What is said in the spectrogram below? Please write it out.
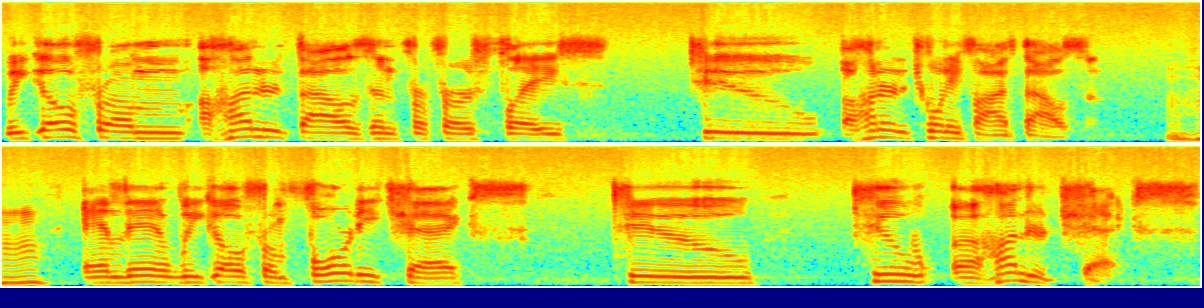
we go from a hundred thousand for first place to one hundred twenty-five thousand, mm-hmm. and then we go from forty checks to to hundred checks.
